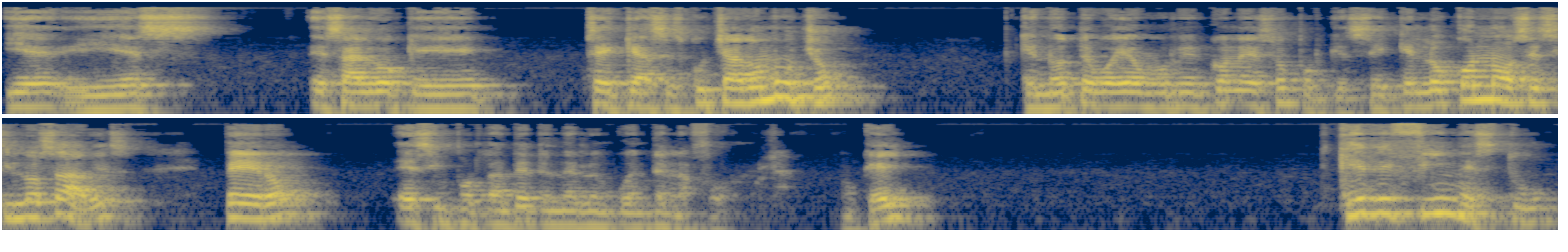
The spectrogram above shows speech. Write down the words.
y, es, es algo que sé que has escuchado mucho, que no te voy a aburrir con eso porque sé que lo conoces y lo sabes, pero es importante tenerlo en cuenta en la fórmula, ¿ok? ¿Qué defines tú?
